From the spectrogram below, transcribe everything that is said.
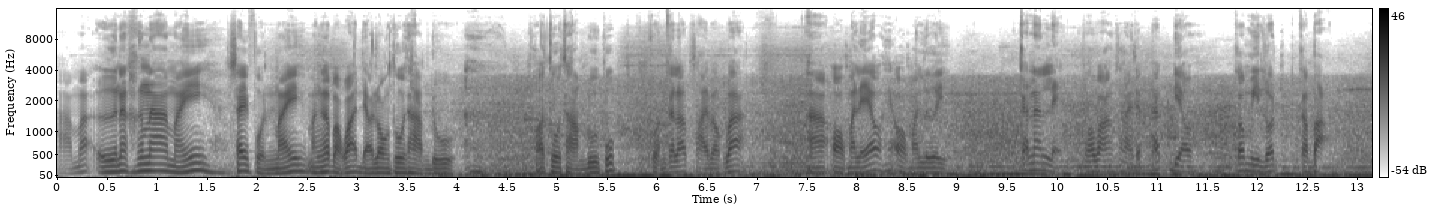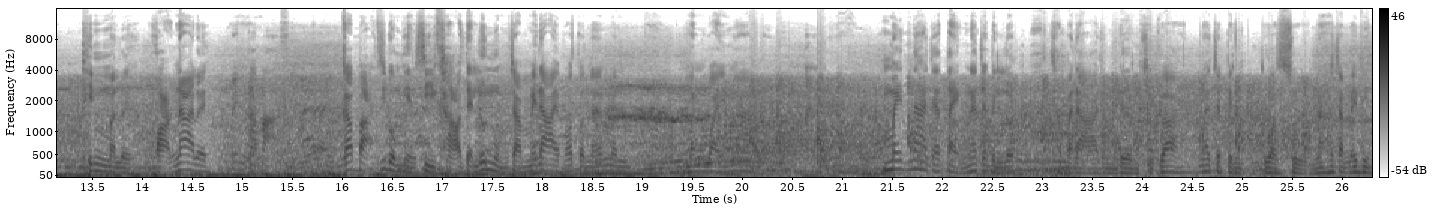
ถามว่าเออนั่งข้างหน้าไหมใช่ฝนไหมมันก็บอกว่าเดี๋ยวลองโทรถามดูพอโทรถามดูปุ๊บฝนก็รับสายบอกว่าอ่าออกมาแล้วให้ออกมาเลย ก็นั่นแหละ พอวางสายได้แป๊บเดียวก็มีรถกระบะ ทิ่มมาเลย ขวางหน้าเลย เป็นกระบะสีอะไรกระบะที่ผมเห็นสีขาวแต่รุ่นผมจำไม่ได้ เพราะตอนนั้นมันมันไวมาก ไม่น่าจะแต่งน่าจะเป็นรถธรรมดาเดิมๆคิดว่าน่าจะเป็นตัวสูงนะถ้าจำไม่ผิด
